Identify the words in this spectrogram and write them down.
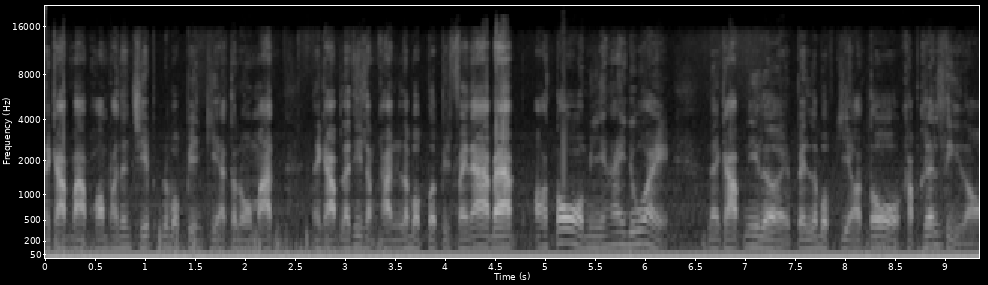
นะครับ มาพร้อมพัน d ชิ p ระบบเปลี่ยนเกียร์อัตโนมัตินะครับ และที่สำคัญระบบเปิดปิดไฟหน้าแบบออโต้มีให้ด้วยนะครับ นี่เลยเป็นระบบเกียร์ออโต้ขับเคลื่อน4ล้อ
